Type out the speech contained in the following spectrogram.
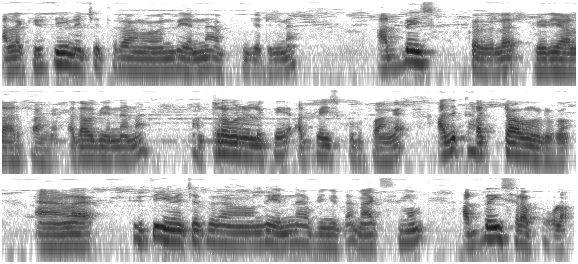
அதில் கிருத்திகை நட்சத்திரம் வந்து என்ன அப்படின்னு கேட்டிங்கன்னா அட்வைஸ் கொடுக்கறதுல பெரிய ஆளாக இருப்பாங்க. அதாவது என்னென்னா மற்றவர்களுக்கு அட்வைஸ் கொடுப்பாங்க. அது கரெக்டாகவும் இருக்கும். அதனால் கிருத்திகை நட்சத்திரம் வந்து என்ன அப்படின்னு கேட்டால் மேக்ஸிமம் அட்வைஸராக போகலாம்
